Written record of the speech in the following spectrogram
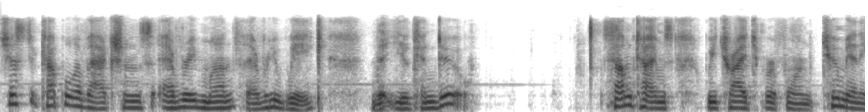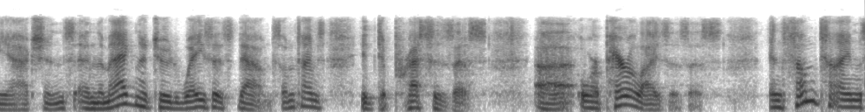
just a couple of actions every month, every week that you can do. Sometimes we try to perform too many actions, and the magnitude weighs us down. Sometimes it depresses us uh, or paralyzes us. And sometimes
